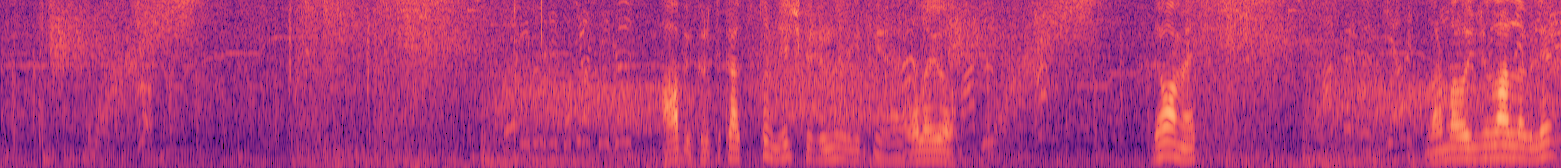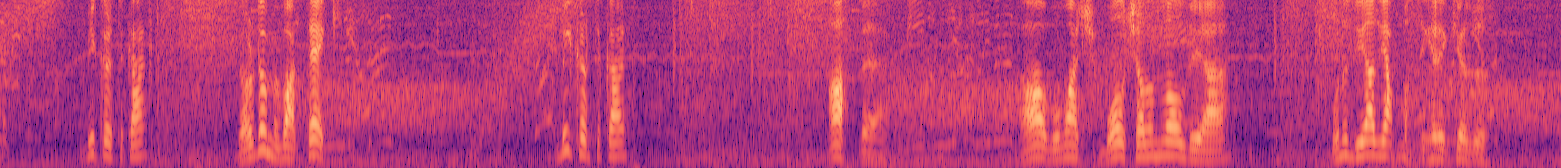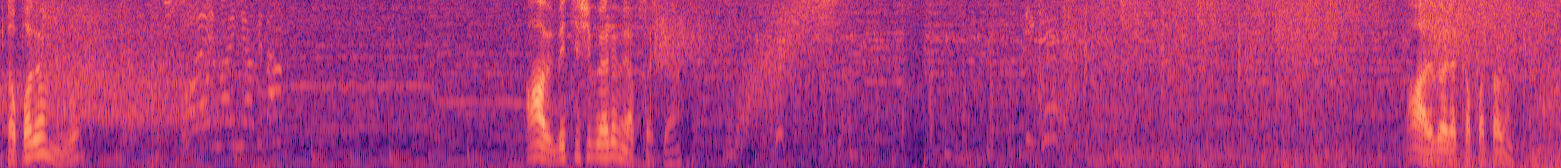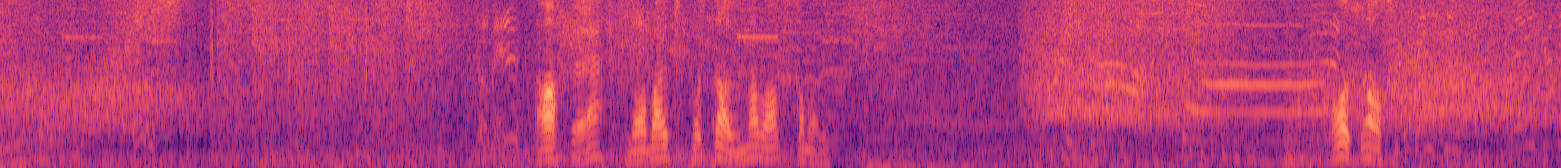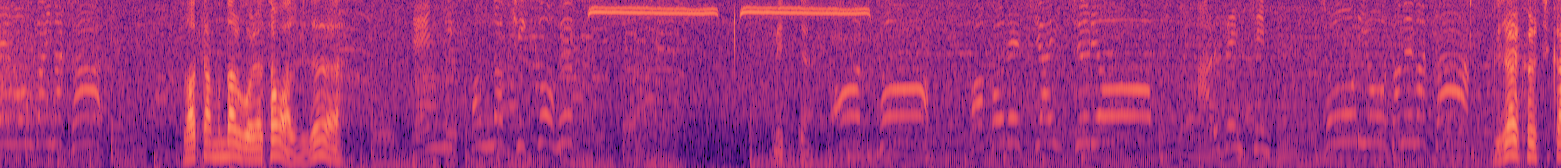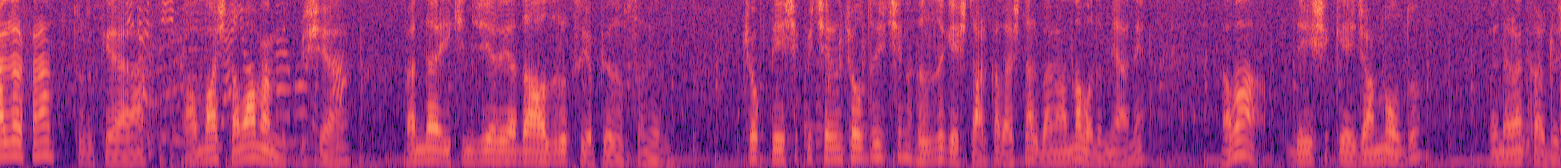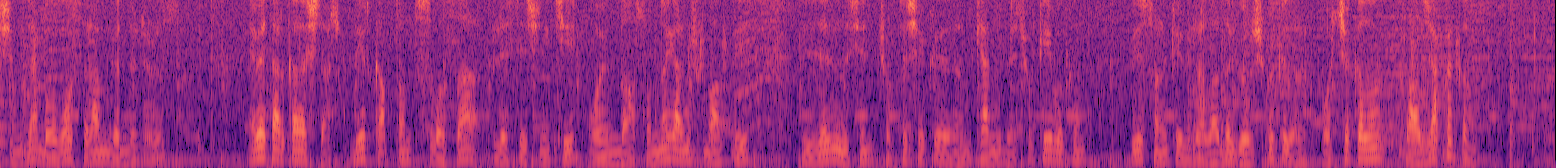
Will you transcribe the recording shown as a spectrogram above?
Abi kritikal tutunca hiç gücünüz gitmiyor yani. Olayı o. Devam et. Normal oyuncularla bile bir kritikal. Gördün mü bak tek. Bir kritikal. Ah be. Aa bu maç bol çalımlı oldu ya. Bunu Diaz yapması gerekiyordu. Yapalıyor mu bu? Abi bitişi böyle mi yapsak ya? Hadi böyle kapatalım. Ah be. Normal tutması lazım ama tutamadı. Olsun olsun. Zaten bunlar gol atamaz bize de. Bitti. ここで試合終了アルゼンチン勝利を収めました Güzel kritikaller falan tutturduk ya. Ama maç tamamen bitmiş ya. Ben de ikinci yarıya daha hazırlık yapıyordum sanıyordum. Çok değişik bir challenge olduğu için hızlı geçti arkadaşlar. Ben anlamadım yani. Ama değişik heyecanlı oldu. Öneren kardeşimize bol bol selam gönderiyoruz. Evet arkadaşlar bir Kaptan Tsubasa PlayStation 2 oyun daha sonuna gelmiş bulunmaktayız. İzlediğiniz için çok teşekkür ederim. Kendinize çok iyi bakın. Bir sonraki videolarda görüşmek üzere. Hoşçakalın, sağlıcakla kalın.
